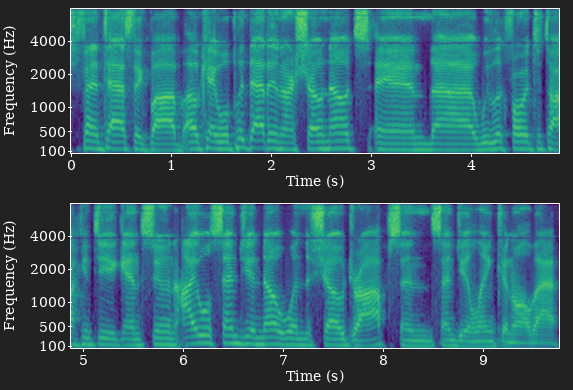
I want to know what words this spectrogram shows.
Fantastic, Bob. Okay, we'll put that in our show notes, and uh, we look forward to talking to you again soon. I will send you a note when the show drops and send you a link and all that.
